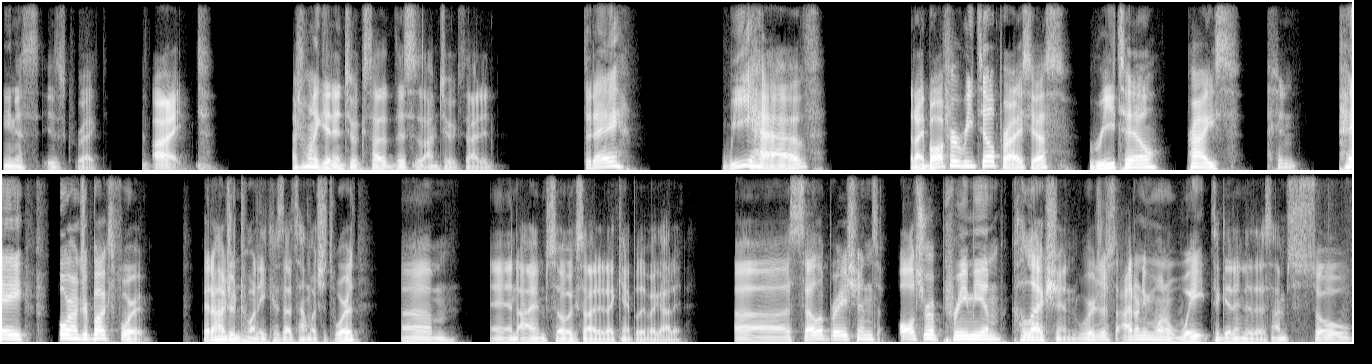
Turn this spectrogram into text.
Venus is correct. All right. I just want to get into it because this is I'm too excited. Today, we have that I bought for retail price. Yes, retail price. I didn't pay 400 bucks for it. Paid 120 because that's how much it's worth. Um, and I'm so excited. I can't believe I got it. Uh, Celebrations Ultra Premium Collection. We're just, I don't even want to wait to get into this. I'm so,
